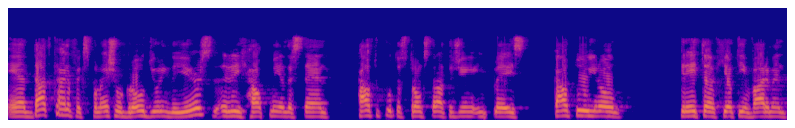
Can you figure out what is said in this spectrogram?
And that kind of exponential growth during the years really helped me understand how to put a strong strategy in place, how to, you know, create a healthy environment,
